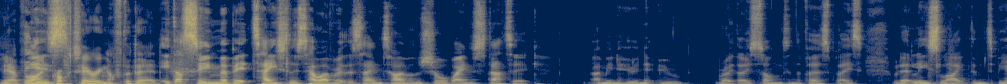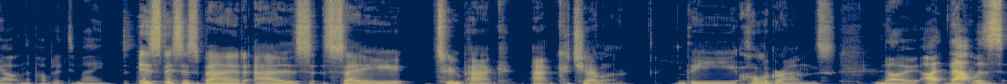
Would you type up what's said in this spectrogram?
yeah, blind is- profiteering off the dead. It does seem a bit tasteless. However, at the same time, I'm sure Wayne Static, I mean, who who wrote those songs in the first place, would at least like them to be out in the public domain. Is this as bad as, say, Tupac at Coachella? The holograms. No, I, that was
